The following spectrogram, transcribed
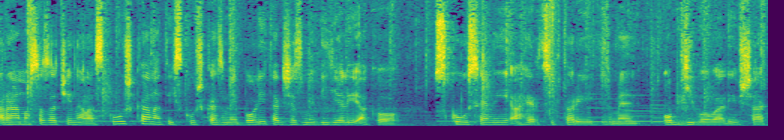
Ráno sa začínala skúška, na tých skúškach sme boli, takže sme videli ako skúsení a herci, ktorých sme obdivovali však.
